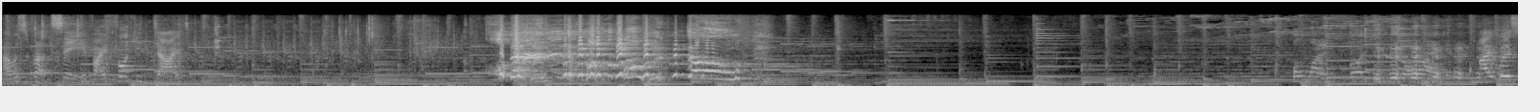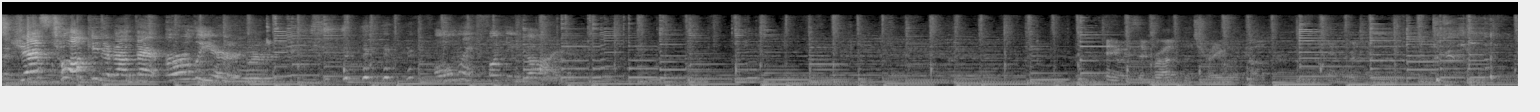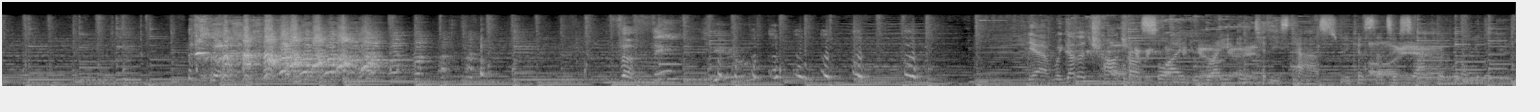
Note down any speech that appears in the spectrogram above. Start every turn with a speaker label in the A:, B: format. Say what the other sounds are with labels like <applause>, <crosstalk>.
A: I was about to say, if I fucking died...
B: Oh, <laughs> no!
A: Oh my fucking god. I was just talking about that earlier. oh my fucking god.
C: Anyways, they brought the tray with a
B: The thing
A: Yeah, we gotta cha-cha
D: oh, here
A: slide
D: go,
A: right
D: guys.
A: into these tasks because that's
D: Oh,
A: exactly
D: yeah.
A: what I'm gonna do.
